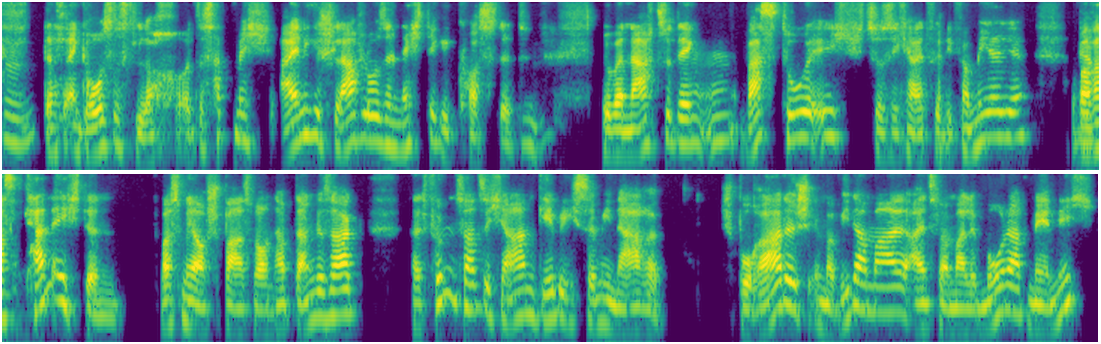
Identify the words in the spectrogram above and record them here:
Mhm. Das ist ein großes Loch. Und das hat mich einige schlaflose Nächte gekostet, mhm. darüber nachzudenken, was tue ich zur Sicherheit für die Familie, aber ja. was kann ich denn, was mir auch Spaß macht. Und habe dann gesagt, seit 25 Jahren gebe ich Seminare sporadisch immer wieder mal, ein, zwei Mal im Monat, mehr nicht.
